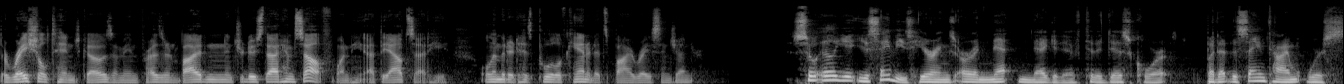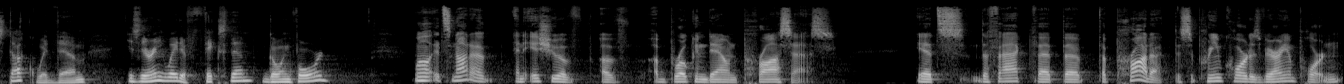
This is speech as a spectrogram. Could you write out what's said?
the racial tinge goes, I mean, President Biden introduced that himself when he at the outset he limited his pool of candidates by race and gender. So, Ilya, you say these hearings are a net negative to the discourse, but at the same time, we're stuck with them. Is there any way to fix them going forward? Well, it's not a an issue of of a broken down process. It's the fact that the, the product, the Supreme Court, is very important.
